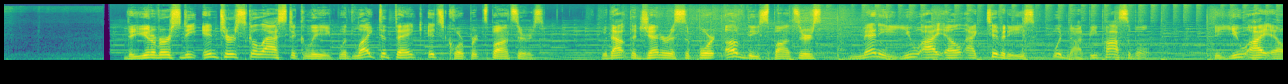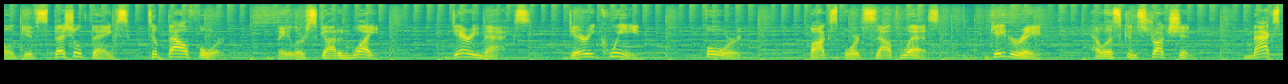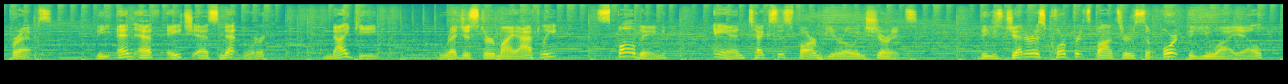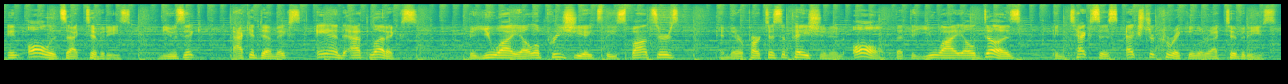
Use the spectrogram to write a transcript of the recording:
The University Interscholastic League would like to thank its corporate sponsors. Without the generous support of these sponsors, many UIL activities would not be possible. The UIL gives special thanks to Balfour, Baylor Scott and White, Dairy Max, Dairy Queen, Ford, Fox Sports Southwest, Gatorade, Hellas Construction, Max Preps, the NFHS Network, Nike, Register My Athlete, Spalding, and Texas Farm Bureau Insurance. These generous corporate sponsors support the UIL in all its activities music, academics, and athletics. The UIL appreciates these sponsors and their participation in all that the UIL does in Texas extracurricular activities.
